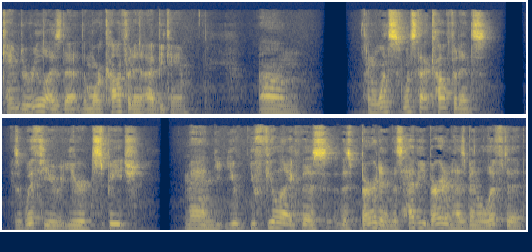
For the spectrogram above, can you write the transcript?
came to realize that, the more confident I became. Um, and once once that confidence is with you, your speech man, you, you feel like this this burden, this heavy burden has been lifted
